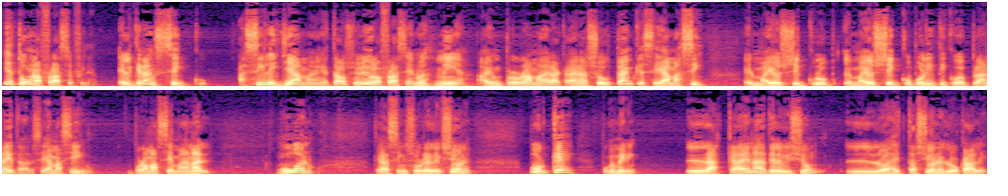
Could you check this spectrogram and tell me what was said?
Y esto es una frase final. El gran circo, así le llaman en Estados Unidos, la frase no es mía. Hay un programa de la cadena Showtime que se llama así, el mayor circo, el mayor circo político del planeta, se llama así, un programa semanal, muy bueno, que hacen sobre elecciones. ¿Por qué? Porque miren, las cadenas de televisión, las estaciones locales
